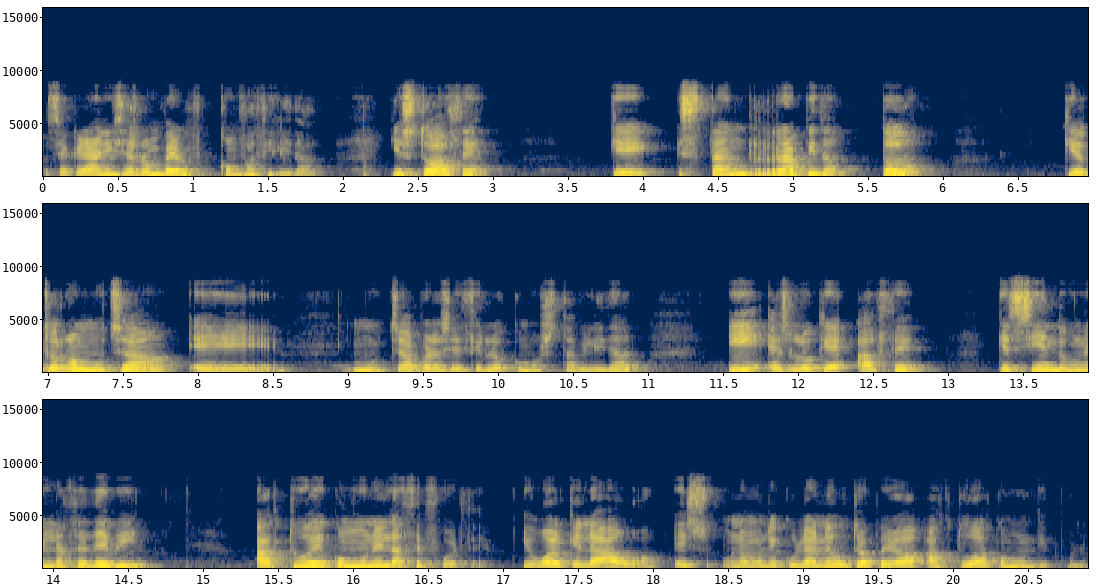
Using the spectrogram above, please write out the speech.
se crean y se rompen con facilidad. Y esto hace que es tan rápido todo que otorga mucha, eh, mucha, por así decirlo, como estabilidad y es lo que hace que siendo un enlace débil actúe como un enlace fuerte. Igual que el agua es una molécula neutra, pero actúa como un dipolo.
